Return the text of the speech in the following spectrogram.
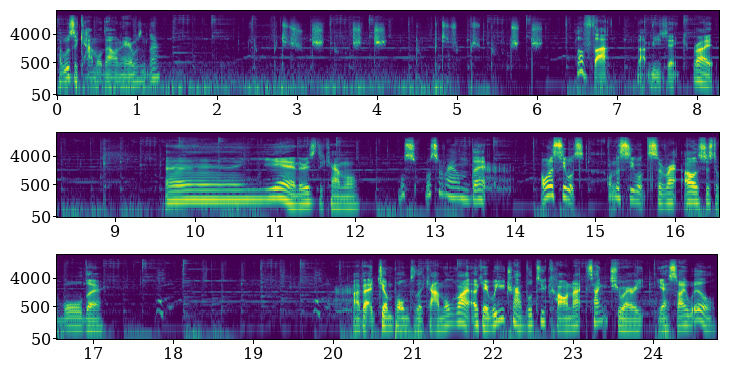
There was a camel down here, wasn't there? Love that. That music. Right. Uh yeah, there is the camel. What's what's around there? I wanna see what's I wanna see what's around oh it's just a wall there. I better jump onto the camel. Right, okay, will you travel to Karnak Sanctuary? Yes, I will.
